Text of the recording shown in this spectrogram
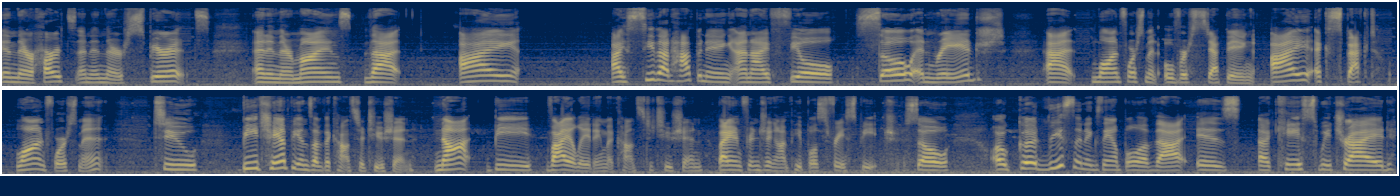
in their hearts and in their spirits and in their minds that I I see that happening and I feel so enraged at law enforcement overstepping. I expect law enforcement to be champions of the Constitution, not be violating the Constitution by infringing on people's free speech. So, a good recent example of that is a case we tried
